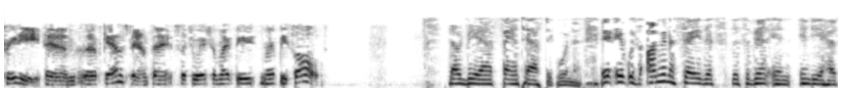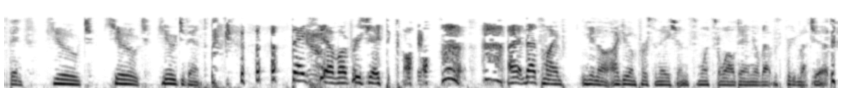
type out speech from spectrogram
treaty, and the Afghanistan thing, situation might be might be solved. That would be uh, fantastic, wouldn't it? It, it was. I'm going to say this this event in India has been huge, huge, huge event. Thanks, Yeah. Tim. I appreciate the call. I, that's my, you know, I do impersonations once in a while, Daniel. That was pretty much it.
